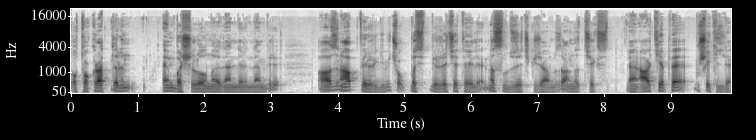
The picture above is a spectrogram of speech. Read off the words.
otokratların en başarılı olma nedenlerinden biri ağzına hap verir gibi çok basit bir reçeteyle nasıl düze çıkacağımızı anlatacaksın. Yani AKP bu şekilde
